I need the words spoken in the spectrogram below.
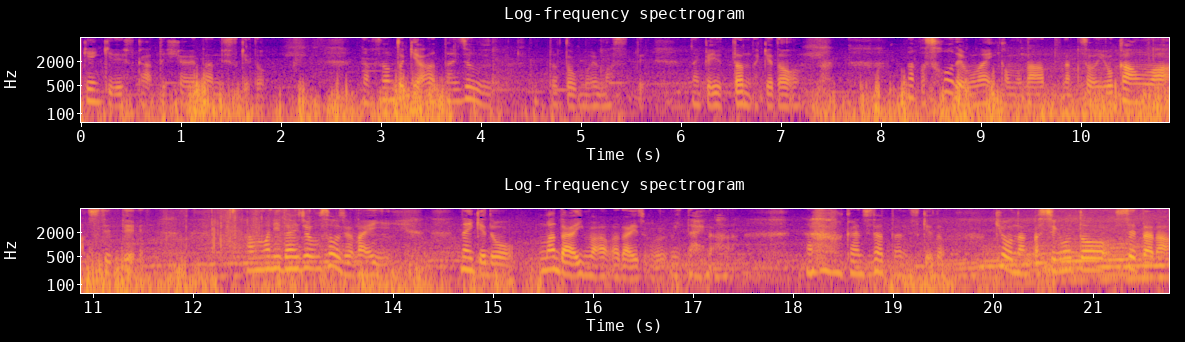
元気ですかって聞かれたんですけどなんかその時あ大丈夫だと思いますってなんか言ったんだけどなんかそうでもないかもなってなんかその予感はしててあんまり大丈夫そうじゃないないけどまだ今は大丈夫みたいな 感じだったんですけど今日なんか仕事してたらあ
